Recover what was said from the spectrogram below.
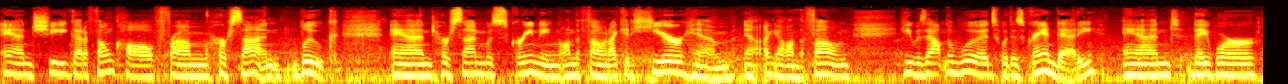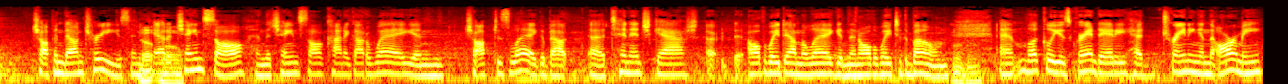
and she got a phone call from her son, Luke, and her son was screaming on the phone. I could hear him uh, on the phone. He was out in the woods with his granddaddy, and they were chopping down trees and he had a chainsaw and the chainsaw kind of got away and chopped his leg about a 10 inch gash uh, all the way down the leg and then all the way to the bone and luckily his granddaddy had training in the army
